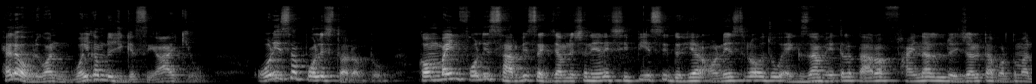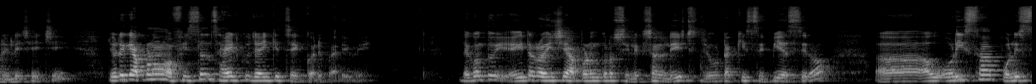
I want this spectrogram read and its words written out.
Hello everyone, welcome to GKC IQ. Odisha police ତରଫରୁ କମ୍ବାଇନ୍ ପୋଲିସ ସର୍ଭିସ୍ ଏକ୍ଜାମିନେସନ୍ ୟାନି ସି ପି ଏସ୍ ସି ଦୁଇହଜାର ଉଣେଇଶର ଯେଉଁ ଏକ୍ଜାମ୍ ହେଇଥିଲା ତା'ର ଫାଇନାଲ୍ ରେଜଲ୍ଟଟା ବର୍ତ୍ତମାନ ରିଲିଜ୍ ହେଇଛି ଯେଉଁଟାକି ଆପଣ ଅଫିସିଆଲ୍ ସାଇଟ୍କୁ ଯାଇକି ଚେକ୍ କରିପାରିବେ ଦେଖନ୍ତୁ ଏଇଟା ରହିଛି ଆପଣଙ୍କର ସିଲେକ୍ସନ୍ ଲିଷ୍ଟ ଯେଉଁଟାକି ସି ପି ଏସ୍ ସିର ଆଉ ଓଡ଼ିଶା ପୋଲିସ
